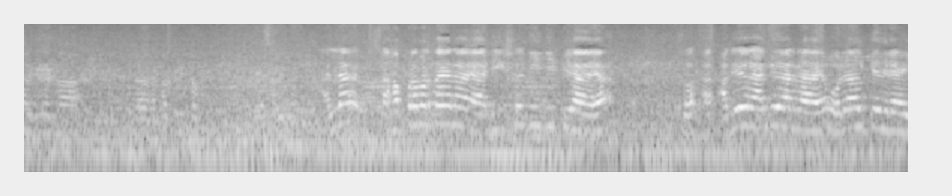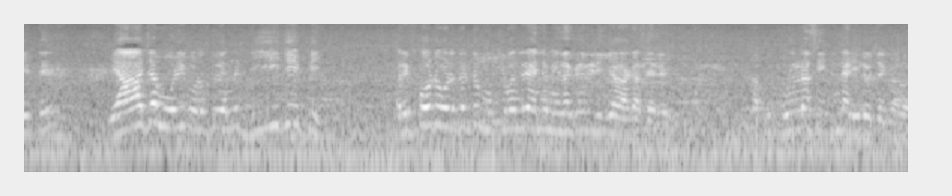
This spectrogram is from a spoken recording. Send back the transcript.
നൽകിയെന്ന നടത്തിയിട്ടും അല്ല സഹപ്രവർത്തകനായ അഡീഷണൽ ഡി ജി പി ആയ അതേ റാങ്കുകാരനായ ഒരാൾക്കെതിരായിട്ട് വ്യാജമൊഴി കൊടുത്തു എന്ന് ഡി ജി പി റിപ്പോർട്ട് കൊടുത്തിട്ട് മുഖ്യമന്ത്രി അതിന്റെ മീതെ കയറി ഇരിക്കുകയാണ് ആ കസേരയിൽ. അപ്പൊ പുള്ളിയുടെ സീറ്റിന്റെ അടിയിൽ വെച്ചേക്കാണ്.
